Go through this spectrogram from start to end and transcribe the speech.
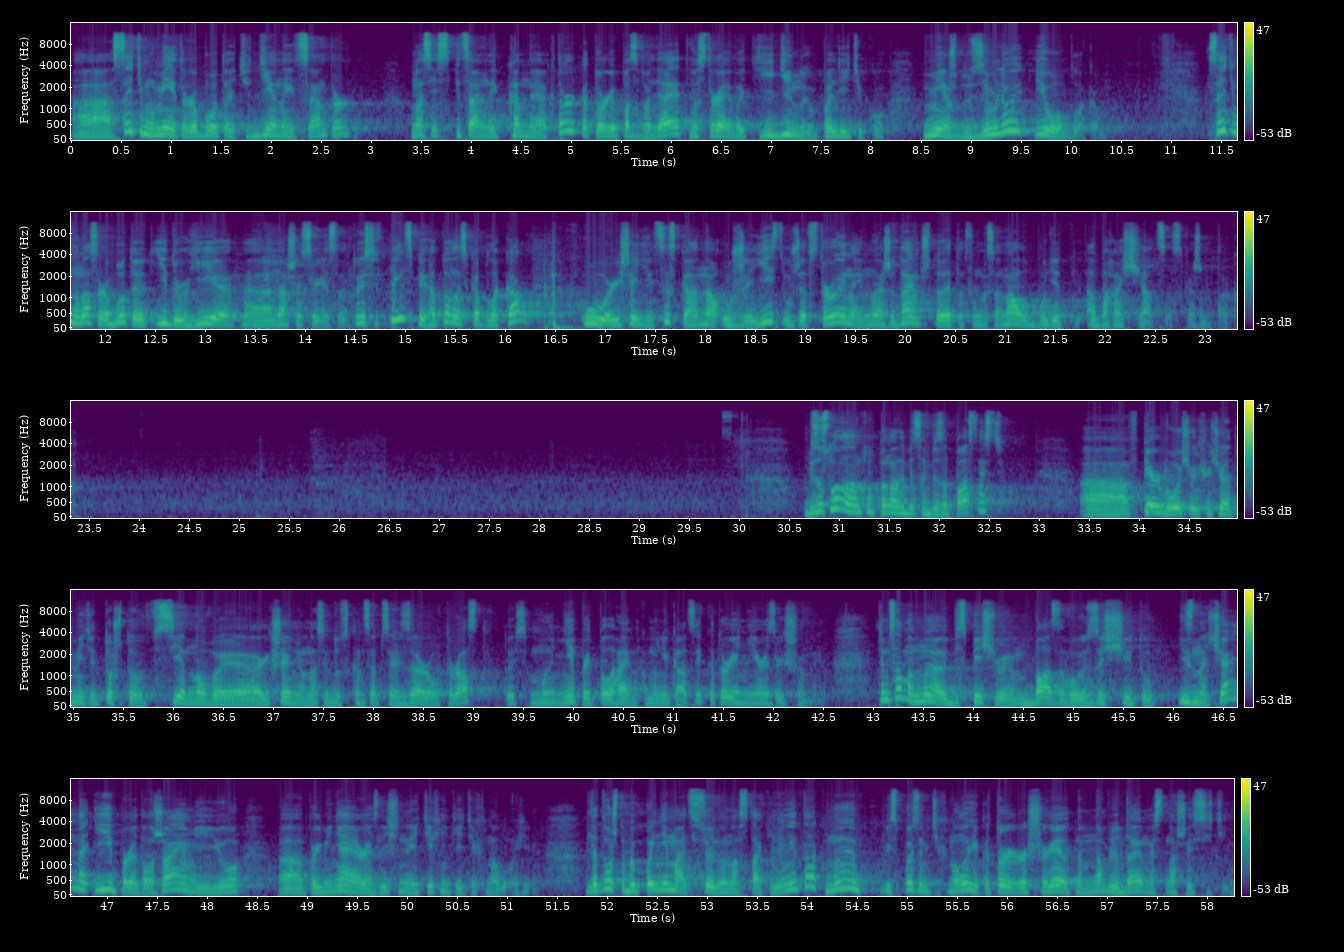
А с этим умеет работать DNA-центр. У нас есть специальный коннектор, который позволяет выстраивать единую политику между землей и облаком. С этим у нас работают и другие э, наши средства. То есть, в принципе, готовность к облакам у решений Cisco она уже есть, уже встроена, и мы ожидаем, что этот функционал будет обогащаться, скажем так. Безусловно, нам тут понадобится безопасность. А, в первую очередь хочу отметить то, что все новые решения у нас идут с концепцией Zero Trust, то есть мы не предполагаем коммуникации, которые не разрешены. Тем самым мы обеспечиваем базовую защиту изначально и продолжаем ее, а, применяя различные техники и технологии. Для того, чтобы понимать, все ли у нас так или не так, мы используем технологии, которые расширяют нам наблюдаемость нашей сети.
